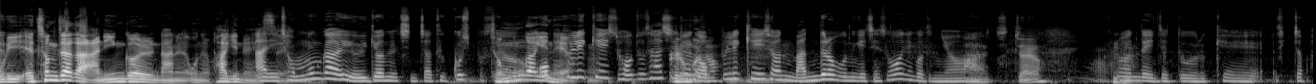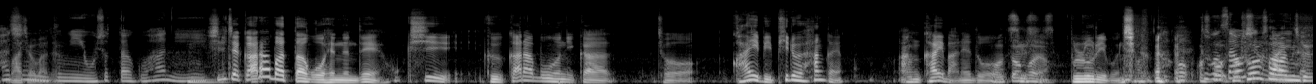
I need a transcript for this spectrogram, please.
우리 애청자가 아닌 걸 나는 오늘 확인을 했어요. 아니 전문가의 의견을 진짜 듣고 싶었어요. 전문가긴 해요. 어플리케이션 저도 그런 사실은? 어플리케이션 음. 만들어 보는 게 제 소원이거든요. 아 진짜요? 그런데 이제 또 이렇게 직접 하신 맞아, 맞아. 분이 오셨다고 하니 실제 깔아봤다고 했는데 혹시 그 깔아보니까 저 가입이 필요한가요? 안 가입 안 해도 어떤 거요? 있어요. 블루 리본. 어, 두분 싸우시는 거 사람인데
